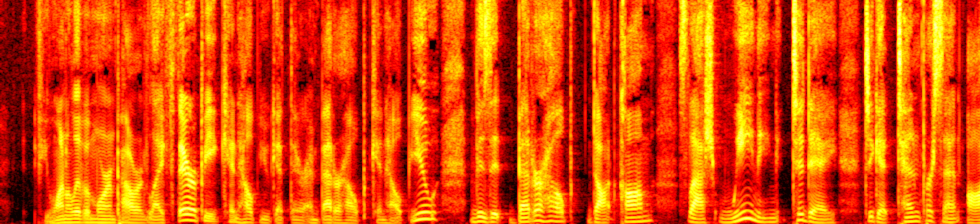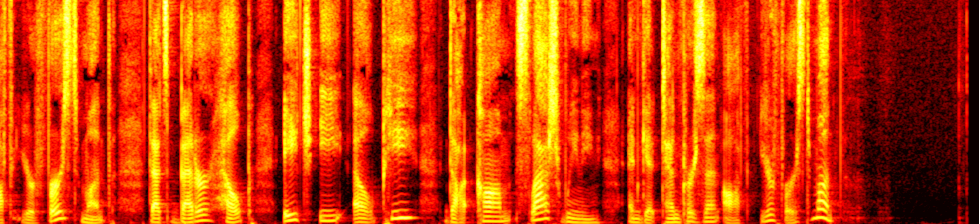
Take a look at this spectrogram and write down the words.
if you want to live a more empowered life, therapy can help you get there and BetterHelp can help you. Visit betterhelp.com slash weaning today to get 10% off your first month. That's betterhelp, H-E-L-P dot com slash weaning and get 10% off your first month.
